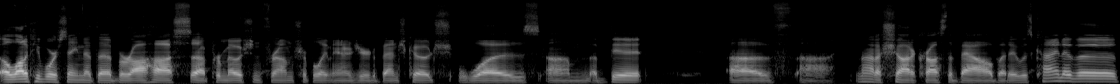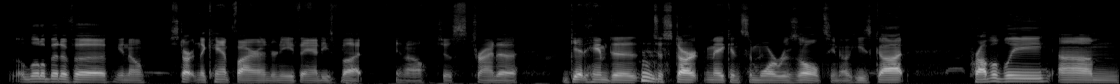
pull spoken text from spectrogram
a lot of people were saying that the Barajas uh, promotion from AAA manager to bench coach was um, a bit of uh, not a shot across the bow, but it was kind of a, a little bit of a, you know, starting the campfire underneath Andy's butt, you know, just trying to get him to, Hmm. to start making some more results. You know, he's got probably, um,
